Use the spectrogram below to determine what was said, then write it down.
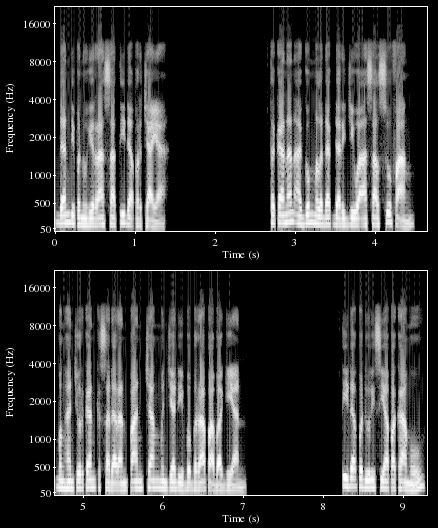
dan dipenuhi rasa tidak percaya. Tekanan agung meledak dari jiwa asal Sufang, menghancurkan kesadaran Pancang menjadi beberapa bagian. Tidak peduli siapa kamu,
